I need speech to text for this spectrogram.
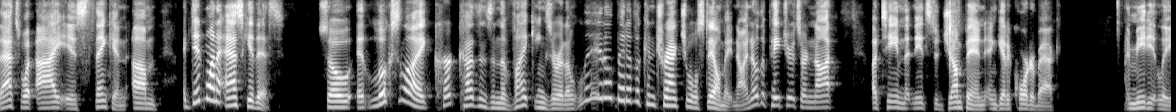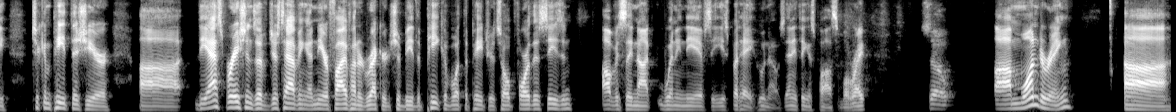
that's what I is thinking. Um, I did want to ask you this. So it looks like Kirk Cousins and the Vikings are at a little bit of a contractual stalemate. Now, I know the Patriots are not a team that needs to jump in and get a quarterback immediately to compete this year. Uh, the aspirations of just having a near 500 record should be the peak of what the Patriots hope for this season. Obviously, not winning the AFC East, but hey, who knows? Anything is possible, right? So, I'm wondering, uh,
